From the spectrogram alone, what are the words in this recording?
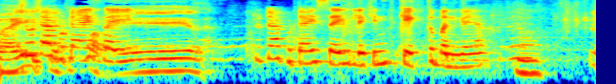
भाइ छुट्टा स्तुति फुटाइ सही। टुटा फुटाई सही लेकिन केक तो बन गया। ल।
